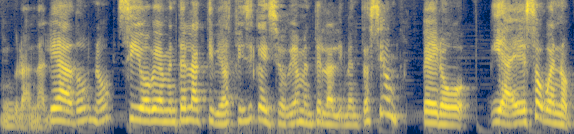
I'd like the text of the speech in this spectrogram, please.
un gran aliado, ¿no? Sí, obviamente la actividad física y sí, obviamente la alimentación, pero y a eso, bueno,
